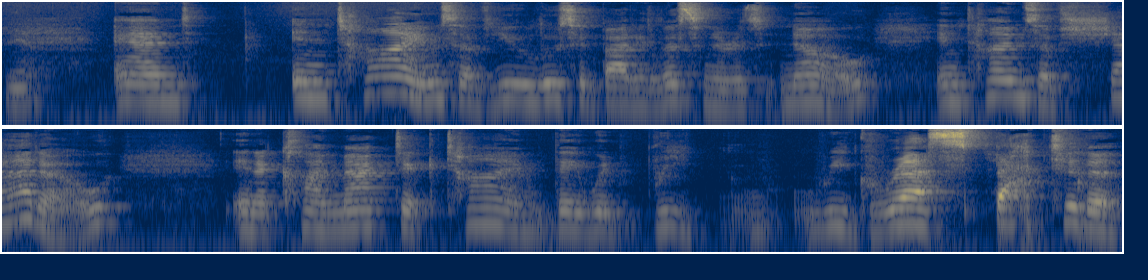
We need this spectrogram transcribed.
Yeah. And in times of you lucid body listeners know, in times of shadow, in a climactic time, they would re- regress back to the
